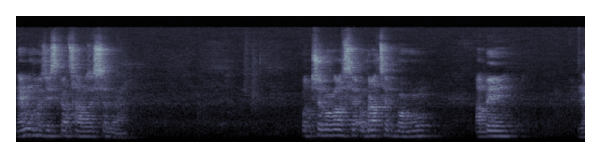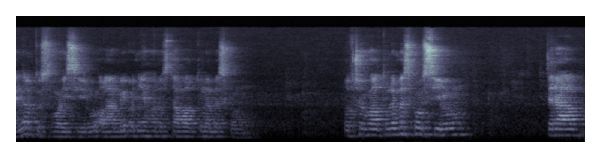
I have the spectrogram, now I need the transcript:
nemohl získat sám ze sebe. Potřeboval se obracet Bohu, aby neměl tu svoji sílu, ale aby od něho dostával tu nebeskou. Potřeboval tu nebeskou sílu, která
